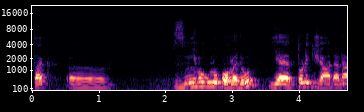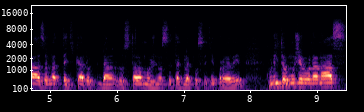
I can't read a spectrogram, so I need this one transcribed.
tak uh, z mýho úhlu pohledu je tolik žádaná a zrovna teďka dostala možnost se takhle po světě projevit, kvůli tomu, že ona nás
